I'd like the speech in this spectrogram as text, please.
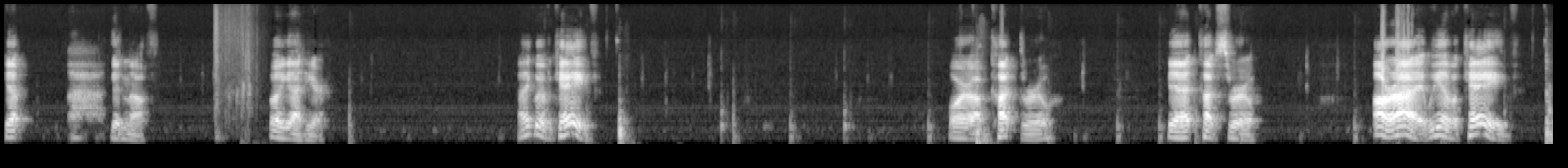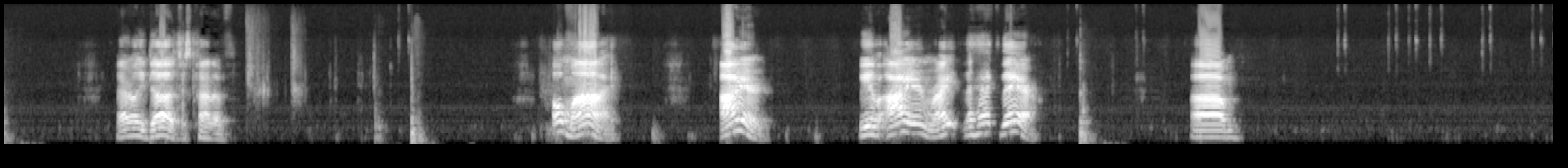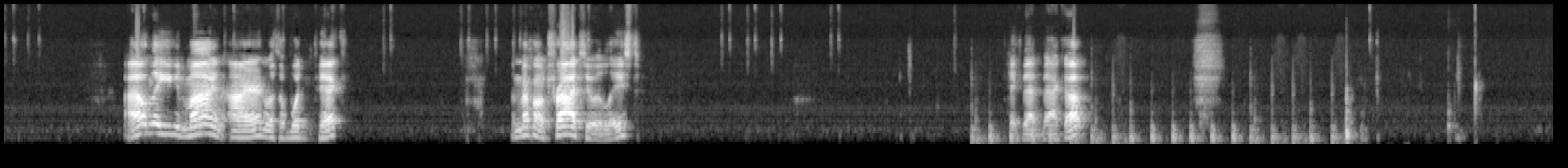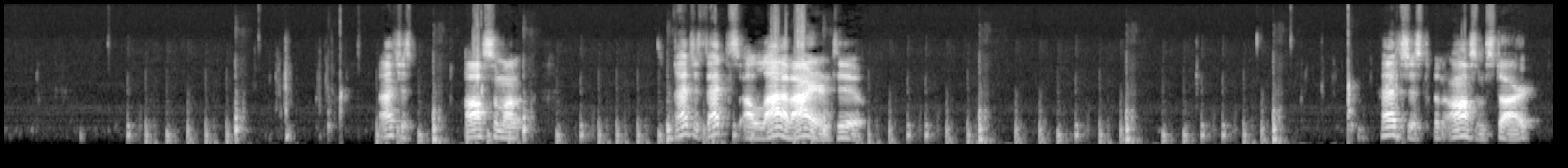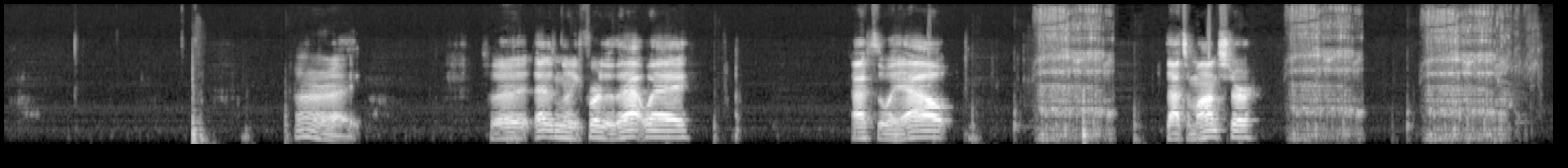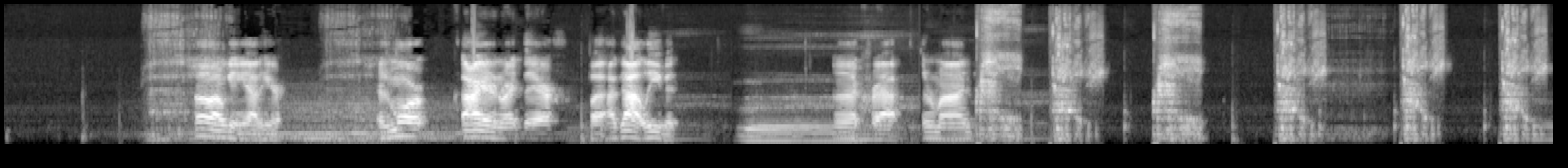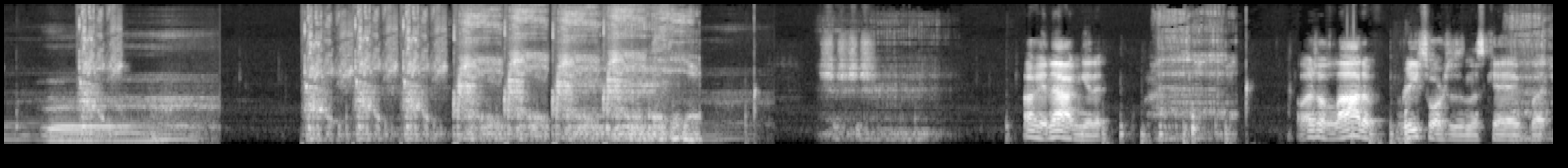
Yep, good enough. What do we got here? I think we have a cave. Or a cut through. Yeah, it cuts through. Alright, we have a cave. That really does just kind of... Oh my! Iron! We have iron right the heck there. Um, I don't think you can mine iron with a wooden pick. I'm not going to try to, at least. Pick that back up. That's just awesome on... That's just, that's a lot of iron, too. That's just an awesome start. Alright. So that, isn't going any further that way. That's the way out. That's a monster. Oh, I'm getting out of here. There's more iron right there, but I've got to leave it. Ah, crap. never mind. Okay, now I can get it. Well, there's a lot of resources in this cave, but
